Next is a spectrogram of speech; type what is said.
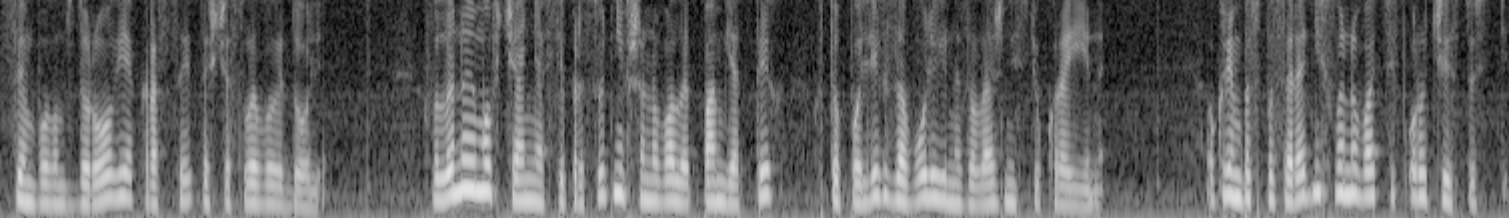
символом здоров'я, краси та щасливої долі. Хвилиною мовчання всі присутні вшанували пам'ять тих, хто поліг за волю і незалежність України. Окрім безпосередніх винуватців урочистості,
